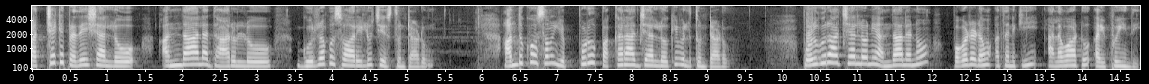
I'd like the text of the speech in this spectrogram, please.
పచ్చటి ప్రదేశాల్లో అందాల దారుల్లో గుర్రపు స్వారీలు చేస్తుంటాడు. అందుకోసం ఎప్పుడూ పక్క రాజ్యాల్లోకి వెళుతుంటాడు. పొరుగు రాజ్యాల్లోని అందాలను పొగడడం అతనికి అలవాటు అయిపోయింది.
